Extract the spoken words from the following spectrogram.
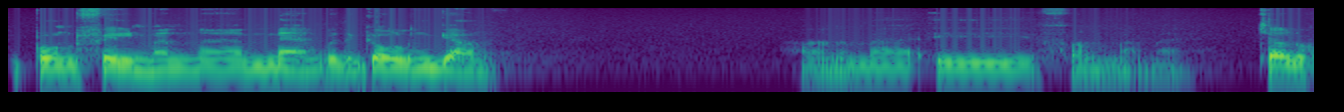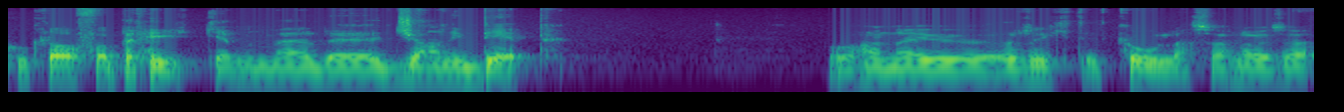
Bondfilmen eh, Man with a Golden Gun. Han är med i, fan med mig, Kalle chokladfabriken med eh, Johnny Depp. Och han är ju riktigt cool alltså. Han har ju så här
